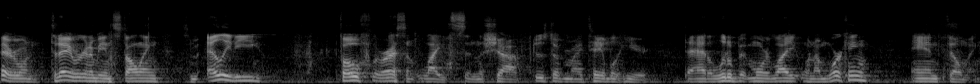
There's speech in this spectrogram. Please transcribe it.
Hey everyone, today we're going to be installing some LED faux fluorescent lights in the shop just over my table here to add a little bit more light when I'm working and filming.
